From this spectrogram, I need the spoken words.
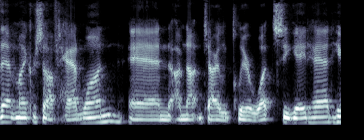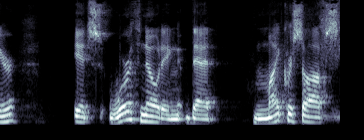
That Microsoft had one, and I'm not entirely clear what Seagate had here. It's worth noting that Microsoft's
